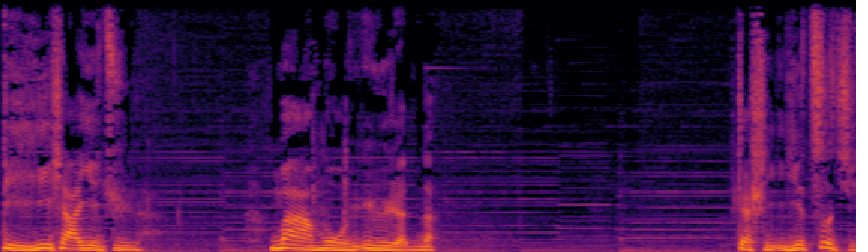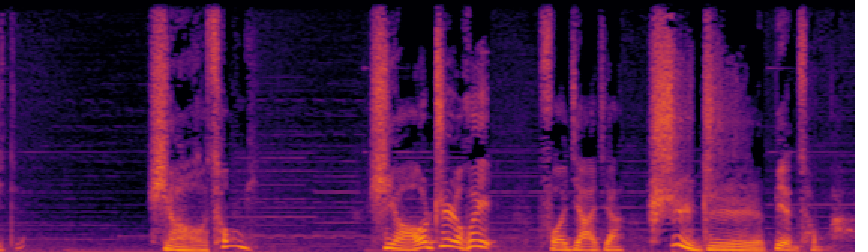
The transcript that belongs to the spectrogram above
底下一句“漫目于人”呢，这是以自己的小聪明、小智慧，佛家讲“视之变聪”啊。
